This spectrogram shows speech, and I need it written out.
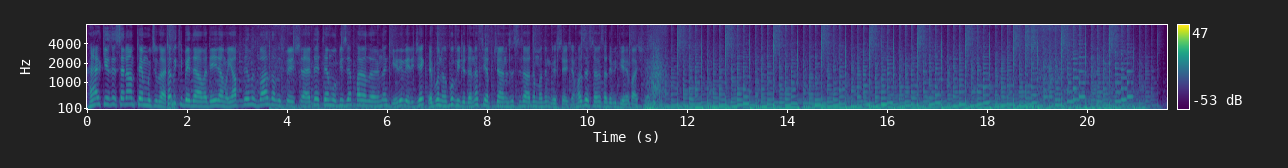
Herkese selam Temucular. Tabii ki bedava değil ama yaptığımız bazı alışverişlerde Temu bize paralarını geri verecek ve bunu bu videoda nasıl yapacağınızı size adım adım göstereceğim. Hazırsanız hadi videoya başlayalım.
